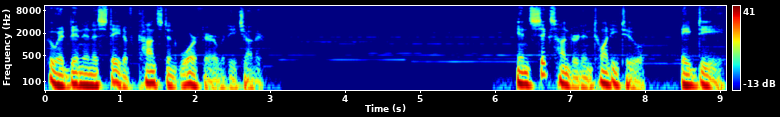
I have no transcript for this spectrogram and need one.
who had been in a state of constant warfare with each other. In 622 AD,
